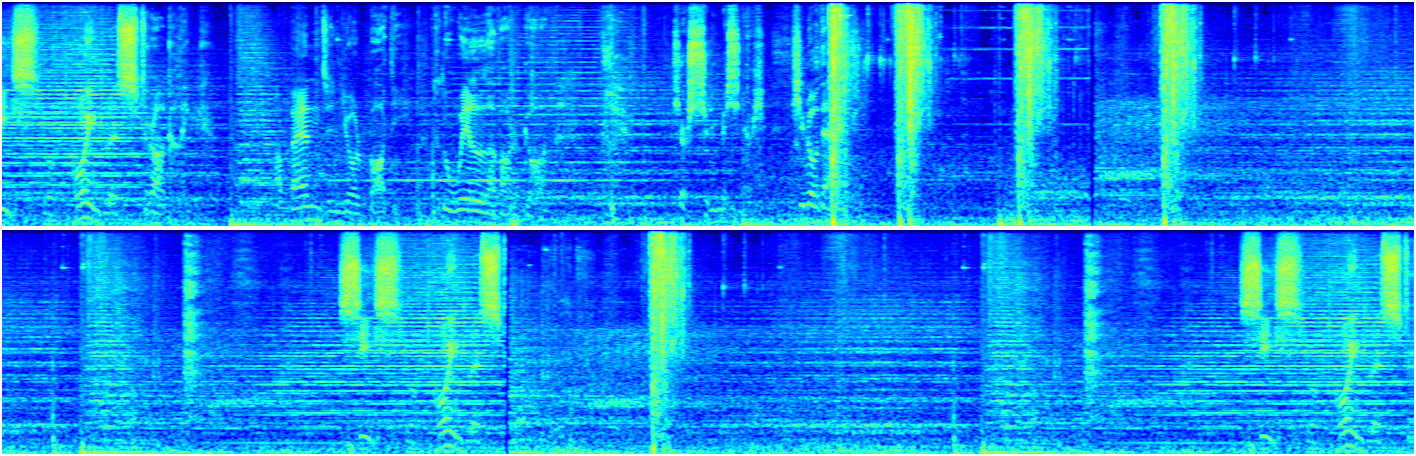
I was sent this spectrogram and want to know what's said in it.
Cease your pointless struggling. Abandon your body to the will of our God. You're a shooting missionary. You know that. Cease your pointless Cease your pointless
